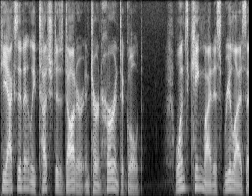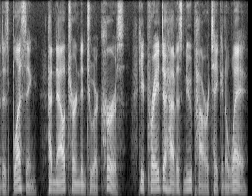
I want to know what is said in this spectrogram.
he accidentally touched his daughter and turned her into gold. Once King Midas realized that his blessing had now turned into a curse, he prayed to have his new power taken away.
